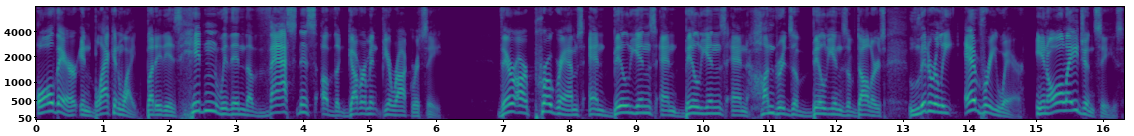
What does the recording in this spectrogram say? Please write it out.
all there in black and white, but it is hidden within the vastness of the government bureaucracy. There are programs and billions and billions and hundreds of billions of dollars literally everywhere in all agencies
